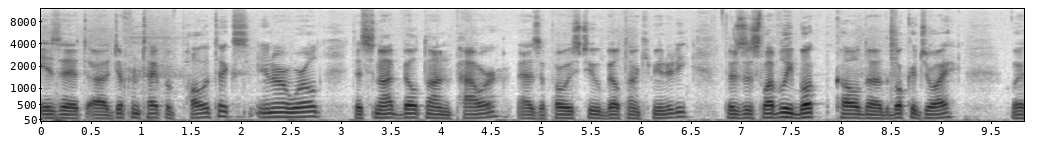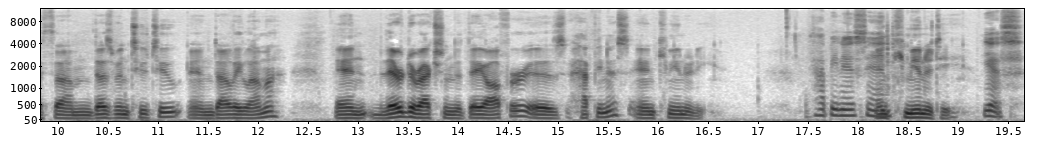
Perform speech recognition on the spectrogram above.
Is it a different type of politics in our world that's not built on power as opposed to built on community? There's this lovely book called uh, The Book of Joy with um, Desmond Tutu and Dalai Lama. And their direction that they offer is happiness and community. happiness and, And community. Yes.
